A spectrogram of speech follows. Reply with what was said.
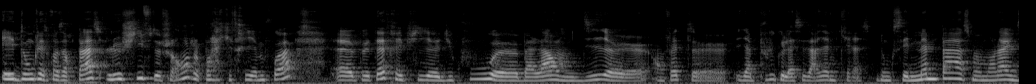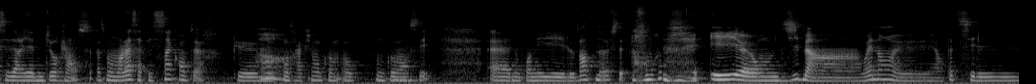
Et donc les 3 heures passent, le shift change pour la quatrième fois, euh, peut-être. Et puis euh, du coup, euh, bah, là, on me dit, en fait, il n'y a plus que la césarienne qui reste. Donc c'est même pas à ce moment-là une césarienne d'urgence. À ce moment-là, ça fait 50 heures que mes Oh. contractions ont, ont commencé. Euh, donc on est le 29 septembre. Et euh, on me dit ben ouais non euh, en fait c'est le,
